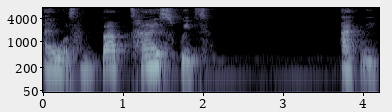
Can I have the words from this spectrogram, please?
I was baptized with acne.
